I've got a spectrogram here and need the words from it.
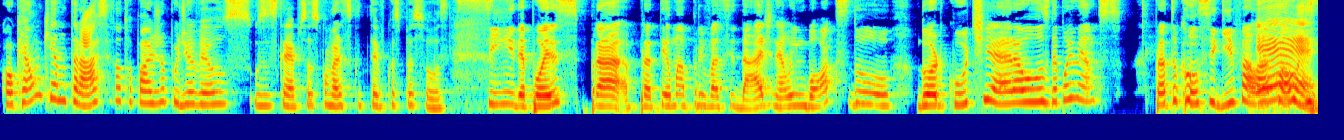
qualquer um que entrasse na tua página podia ver os, os scraps, as conversas que tu teve com as pessoas. Sim, e depois, pra, pra ter uma privacidade, né? O inbox do, do Orkut era os depoimentos. pra tu conseguir falar com alguém.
